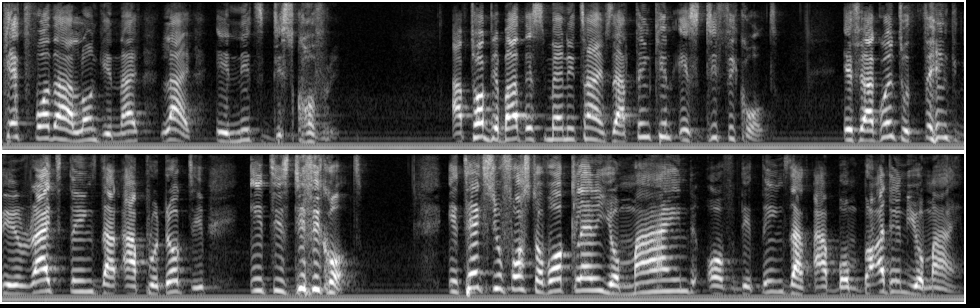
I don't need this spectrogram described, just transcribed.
get further along in life, in its discovery. I've talked about this many times that thinking is difficult. If you are going to think the right things that are productive, it is difficult. It takes you, first of all, clearing your mind of the things that are bombarding your mind.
